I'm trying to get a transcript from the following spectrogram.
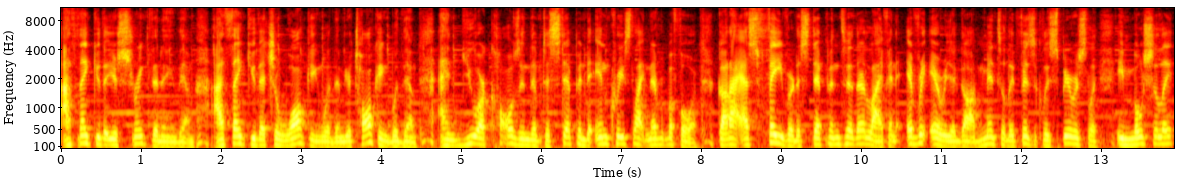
I thank you that you're strengthening them. I thank you that you're walking with them, you're talking with them, and you are causing them to step into increase like never before. God, I ask favor to step into their life in every area, God, mentally, physically, spiritually, emotionally,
